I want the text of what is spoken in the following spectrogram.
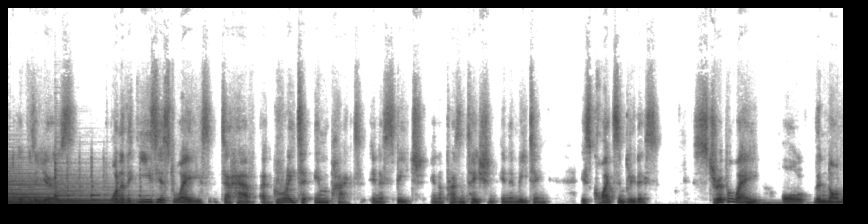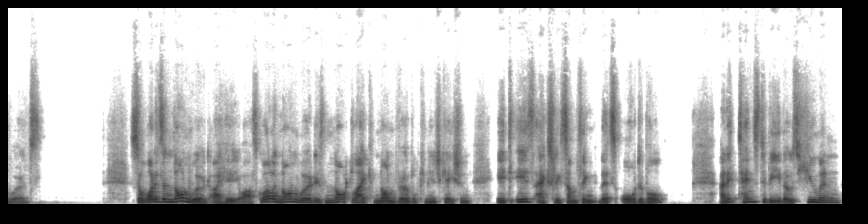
over the years one of the easiest ways to have a greater impact in a speech, in a presentation, in a meeting is quite simply this strip away all the non words. So, what is a non word? I hear you ask. Well, a non word is not like non verbal communication, it is actually something that's audible. And it tends to be those human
